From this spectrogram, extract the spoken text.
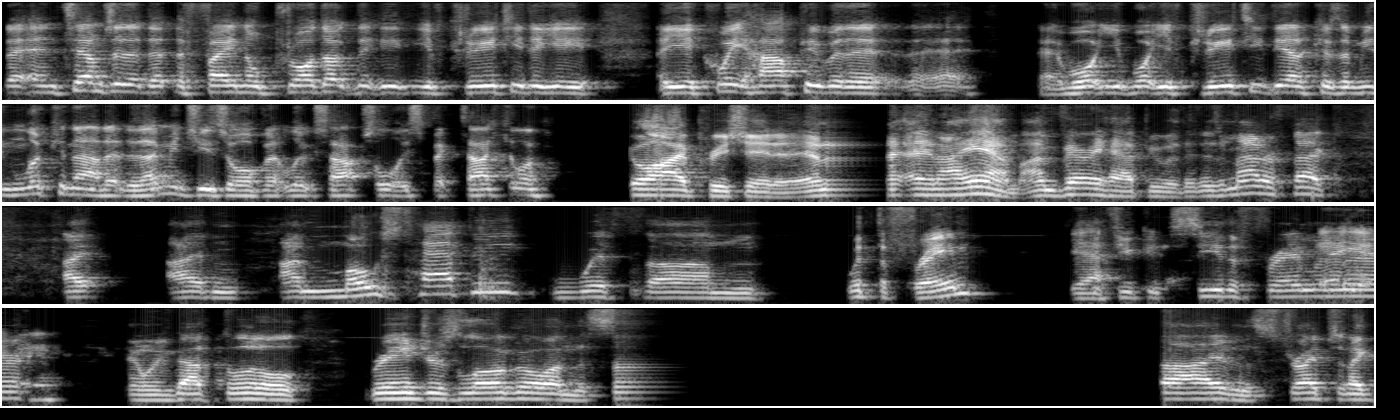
But in terms of the, the, final product that you've created, are you are you quite happy with it? uh, what you what you've created there. Because I mean, looking at it, the images of it looks absolutely spectacular. Well, I appreciate it, and and I am. I'm very happy with it. As a matter of fact, I I'm I'm most happy with um with the frame. Yeah. If you can see the frame in Yeah, yeah, there, yeah. and we've got the little Rangers logo on the side and the stripes, and I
